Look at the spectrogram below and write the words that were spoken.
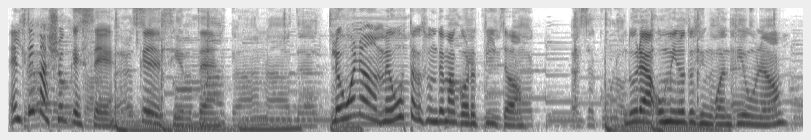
El tema yo qué sé, qué decirte. Lo bueno, me gusta que es un tema cortito. Dura un minuto 51.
